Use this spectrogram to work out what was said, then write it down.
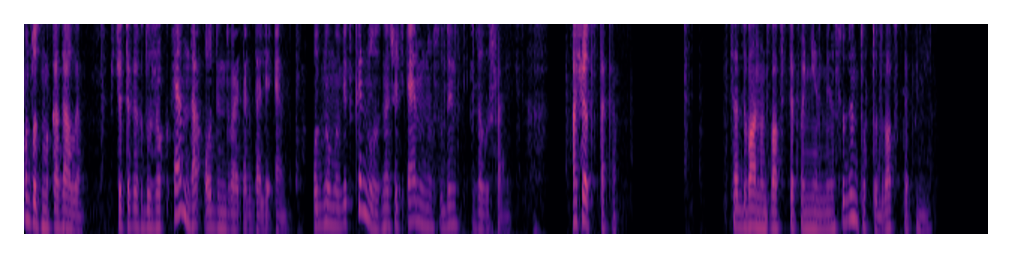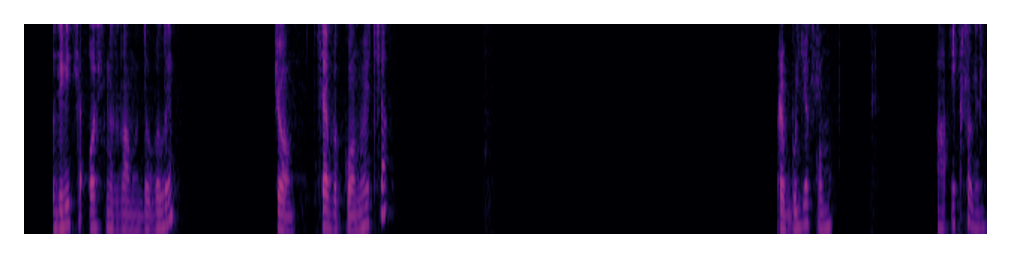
Ну тут ми казали, що таких дужок n, да, 1, 2 і так далі n. Одну ми відкинули, значить n-1 залишається. А що це таке? Це 2 на 2 в степені n-1, тобто 2 в степені. Подивіться, ось ми з вами довели, що це виконується. При будь-якому. А, x1.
